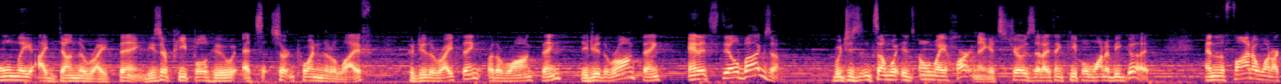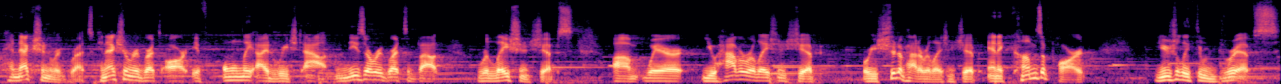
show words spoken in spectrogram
only I'd done the right thing. These are people who, at a certain point in their life, could do the right thing or the wrong thing. They do the wrong thing and it still bugs them, which is in some way, its own way heartening. It shows that I think people want to be good. And the final one are connection regrets. Connection regrets are if only I'd reached out. And these are regrets about relationships, um, where you have a relationship or you should have had a relationship and it comes apart usually through drifts.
